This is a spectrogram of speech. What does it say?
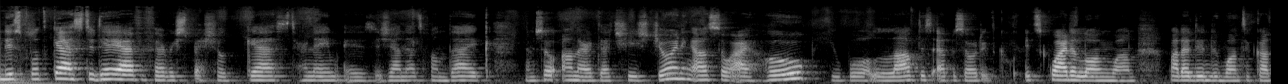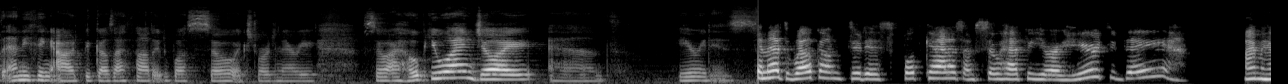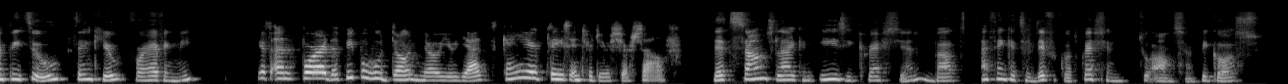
In this podcast today, I have a very special guest. Her name is Janet van Dijk. I'm so honored that she's joining us. So I hope you will love this episode. It, it's quite a long one, but I didn't want to cut anything out because I thought it was so extraordinary. So I hope you will enjoy. And here it is. Jeannette, welcome to this podcast. I'm so happy you're here today. I'm happy too. Thank you for having me. Yes, and for the people who don't know you yet, can you please introduce yourself? That sounds like an easy question, but I think it's a difficult question to answer because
